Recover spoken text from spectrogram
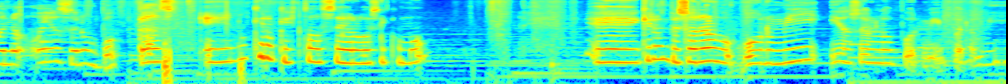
Bueno, voy a hacer un podcast. Eh, no quiero que esto sea algo así como... Eh, quiero empezar algo por mí y hacerlo por mí, para mí.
